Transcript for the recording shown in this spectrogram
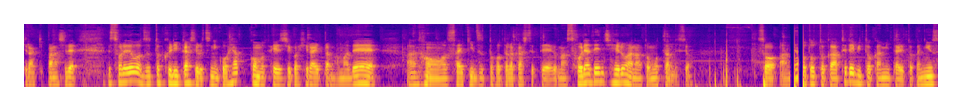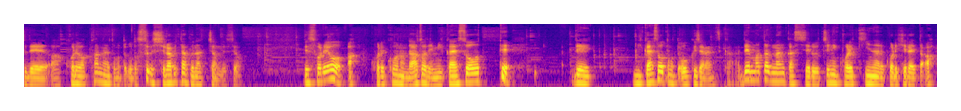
開きっぱなしで。それをずっと繰り返してるうちに500個もページを開いたままで、あのー、最近ずっとほったらかしてて、まあ、そりゃ電池減るわなと思ったんですよ。そうあのこととかテレビとか見たりとかニュースであこれわかんないと思ったことすぐ調べたくなっちゃうんですよでそれをあこれこうなんだ後で見返そうってで見返そうと思って置くじゃないですかでまたなんかしてるうちにこれ気になるこれ開いたあ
